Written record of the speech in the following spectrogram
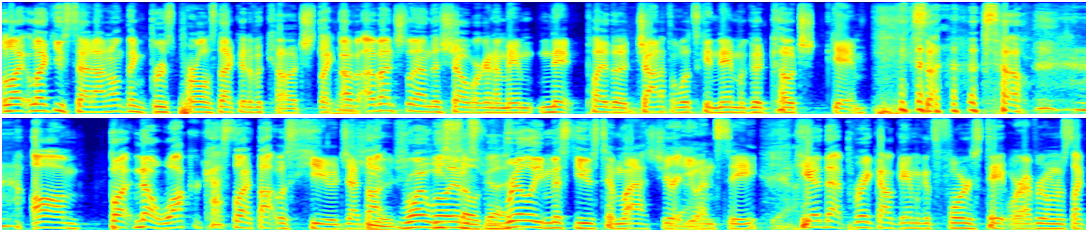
like like you said, I don't think Bruce Pearl is that good of a coach. Like Mm-hmm. eventually on the show, we're gonna name, na- play the Jonathan Witzke name a good coach game. so, so, um, but no, Walker Kessler I thought was huge. I Huge. thought Roy He's so Williams really misused him last year Yeah. at UNC. He had that breakout game against Florida State where everyone was like,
